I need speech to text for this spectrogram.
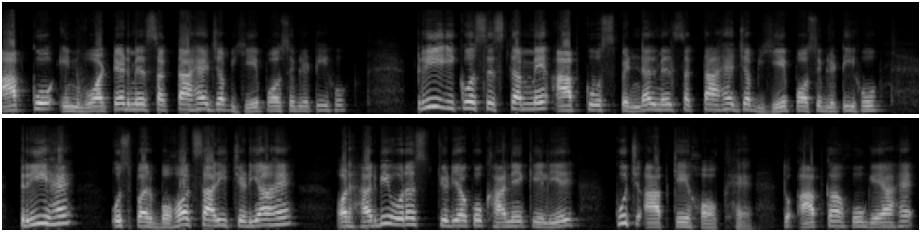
आपको इन्वर्टेड मिल सकता है जब ये पॉसिबिलिटी हो। ट्री इकोसिस्टम में आपको स्पिंडल मिल सकता है जब ये पॉसिबिलिटी हो। ट्री है, उस पर बहुत सारी चिड़िया हैं और हर्बीवोरस चिड़िया को खाने के लिए कुछ आपके हॉक है। तो आपका हो गया है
